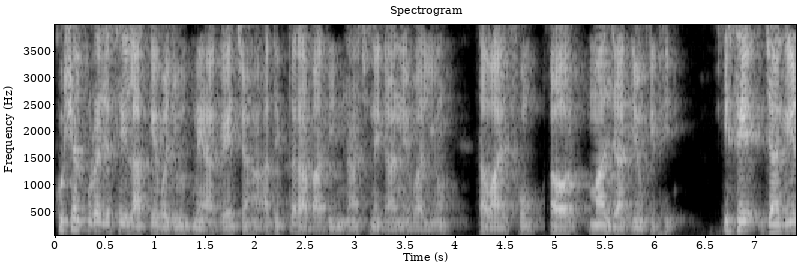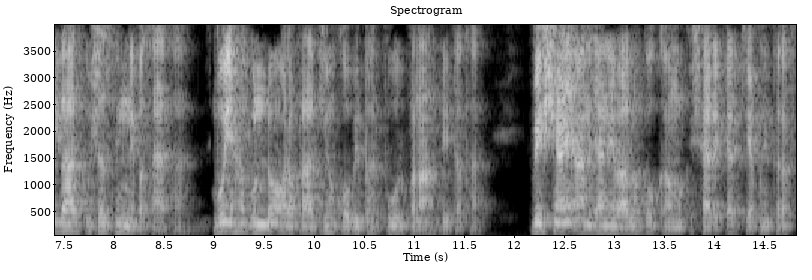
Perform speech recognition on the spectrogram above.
कुशलपुरा जैसे इलाके वजूद में आ गए, जहाँ अधिकतर आबादी नाचने गाने वालियों, तवायफों और मालजादियों की थी। इसे जागीरदार कुशल सिंह ने बसाया था। वो यहाँ गुंडों और अपराधियों को भी भरपूर पनाह देता था। वेश्याएँ आने जाने वालों को कामों के इशारे करके अपनी तरफ़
